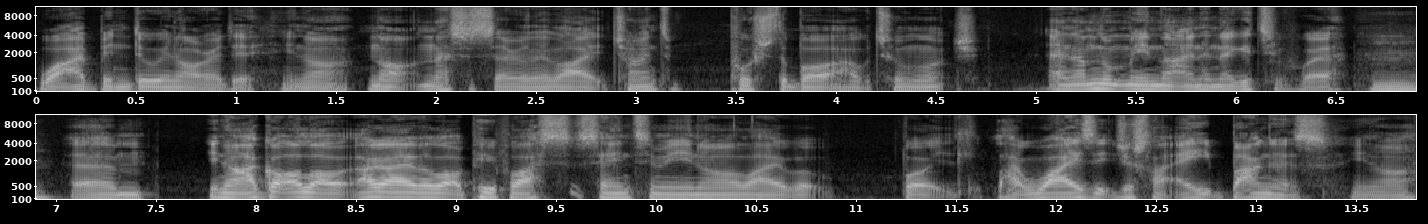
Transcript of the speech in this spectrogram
what I'd been doing already. You know, not necessarily like trying to push the boat out too much. And I don't mean that in a negative way um, you know, I got a lot. I have a lot of people ask, saying to me, you know, like, but, but like, why is it just like eight bangers? You know,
